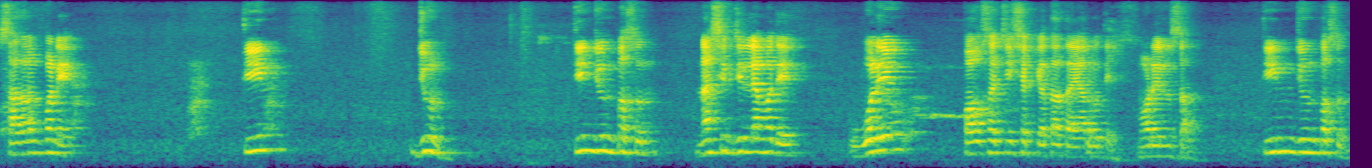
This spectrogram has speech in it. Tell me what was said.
साधारणपणे तीन जून तीन जूनपासून नाशिक जिल्ह्यामध्ये वळीव पावसाची शक्यता तयार होते मॉडेलनुसार. तीन जूनपासून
